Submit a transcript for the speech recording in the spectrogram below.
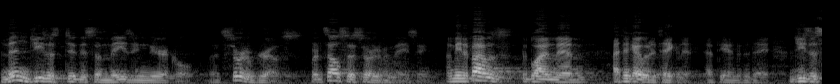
And then Jesus did this amazing miracle. It's sort of gross, but it's also sort of amazing. I mean, if I was the blind man, I think I would have taken it at the end of the day. Jesus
